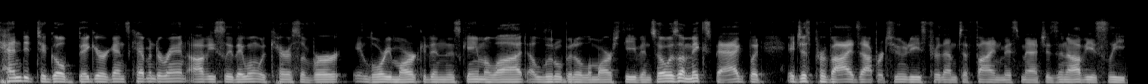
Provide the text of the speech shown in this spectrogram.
tended to go bigger against Kevin Durant. Obviously, they went with Caris LeVert, Laurie Market in this game a lot, a little bit of Lamar Stevens. So it was a mixed bag, but it just provides opportunities for them to find mismatches. And obviously,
